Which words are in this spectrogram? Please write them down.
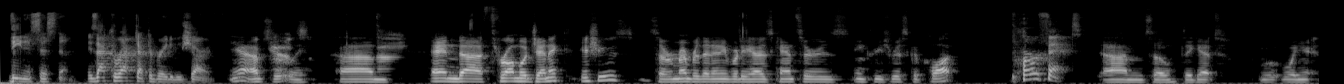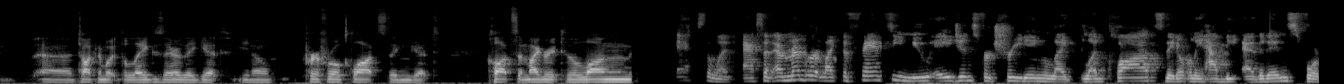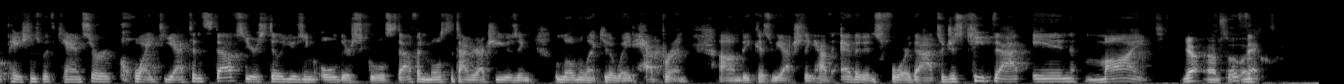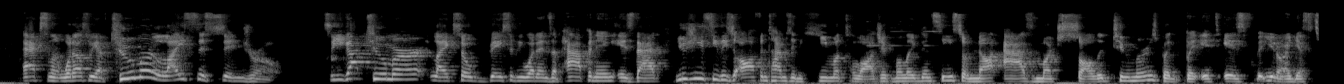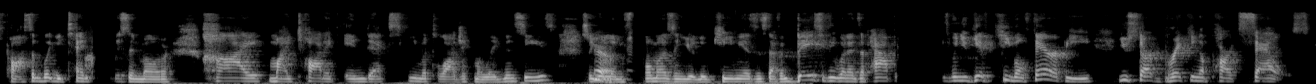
venous system. Is that correct, Dr. Brady Bouchard? Yeah, absolutely. Um, and uh, thrombogenic issues. So remember that anybody who has cancer is increased risk of clot. Perfect. Um, so they get when you're uh, talking about the legs there, they get you know peripheral clots. They can get clots that migrate to the lung. Excellent, excellent. I remember like the fancy new agents for treating like blood clots. They don't really have the evidence for patients with cancer quite yet and stuff. So you're still using older school stuff, and most of the time you're actually using low molecular weight heparin um, because we actually have evidence for that. So just keep that in mind. Yeah, absolutely. Perfect. Excellent. What else we have? Tumor lysis syndrome. So you got tumor, like, so basically what ends up happening is that usually you see these oftentimes in hematologic malignancies, so not as much solid tumors, but, but it is, you know, I guess it's possible. You tend to this in more high mitotic index hematologic malignancies. So your yeah. lymphomas and your leukemias and stuff. And basically what ends up happening is when you give chemotherapy, you start breaking apart cells.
